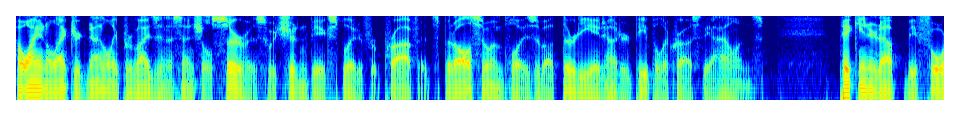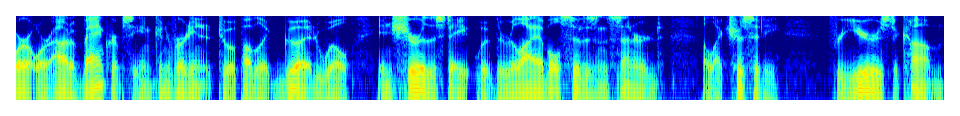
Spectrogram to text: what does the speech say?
Hawaiian Electric not only provides an essential service, which shouldn't be exploited for profits, but also employs about 3,800 people across the islands. Picking it up before or out of bankruptcy and converting it to a public good will ensure the state with the reliable, citizen centered electricity for years to come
